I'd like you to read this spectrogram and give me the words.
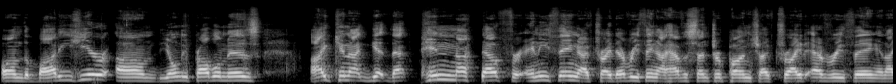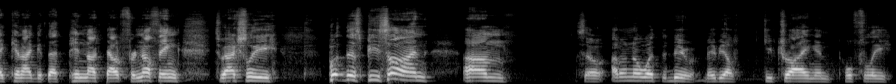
on the body here. Um, the only problem is I cannot get that pin knocked out for anything. I've tried everything. I have a center punch. I've tried everything, and I cannot get that pin knocked out for nothing to actually put this piece on. Um, so I don't know what to do. Maybe I'll keep trying, and hopefully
